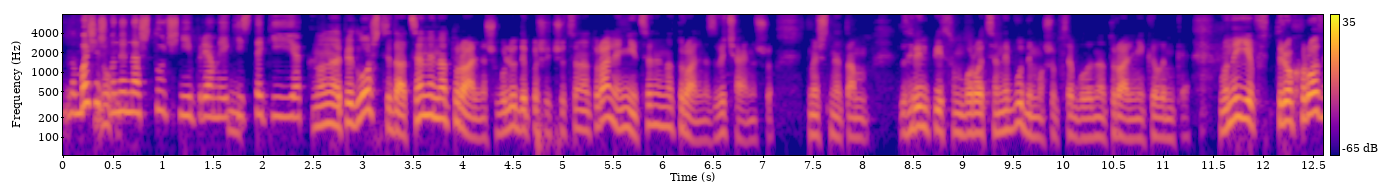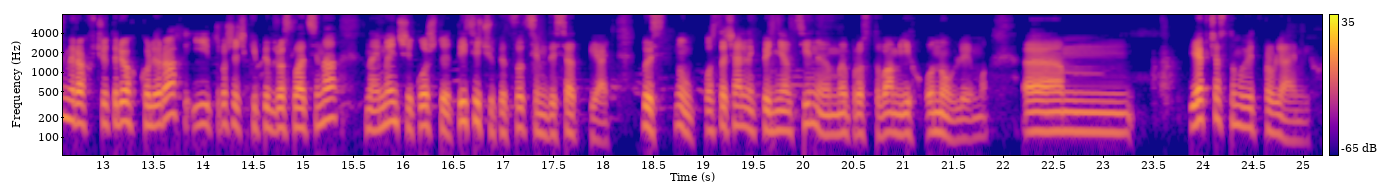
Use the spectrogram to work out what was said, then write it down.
Ну, бачиш, Ну, вони на штучній, прям якісь такі, як Ну, на підложці, да, це не натуральне. Щоб люди пишуть, що це натуральне. Ні, це не натуральне. Звичайно, що ми ж не там з Грінпісом боротися не будемо, щоб це були натуральні килимки. Вони є в трьох розмірах, в чотирьох кольорах, і трошечки підросла ціна. Найменший коштує 1575. Тобто, ну, постачальник підняв ціни, ми просто вам їх оновлюємо. Ем, як часто ми відправляємо їх?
